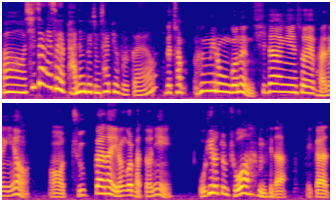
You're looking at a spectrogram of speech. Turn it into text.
어, 시장에서의 반응도 좀 살펴볼까요? 근데 참 흥미로운 거는 시장에서의 반응이요. 어, 주가나 이런 걸 봤더니 오히려 좀 좋아합니다. 그러니까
